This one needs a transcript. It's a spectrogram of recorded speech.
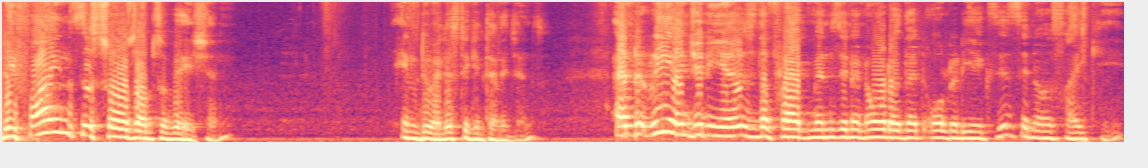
defines the source observation in dualistic intelligence, and re engineers the fragments in an order that already exists in our psyche,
